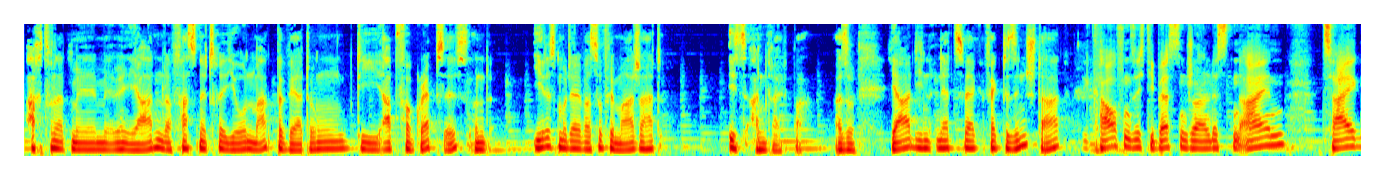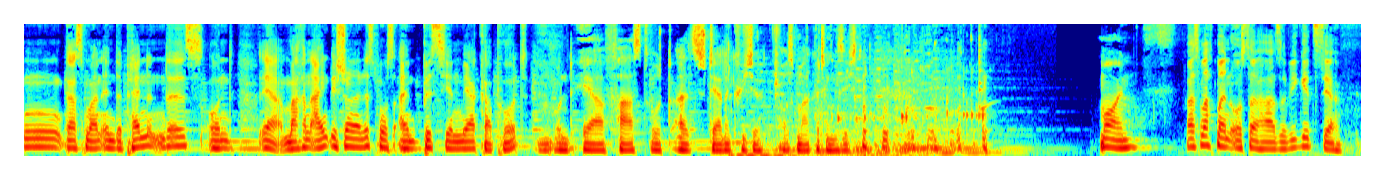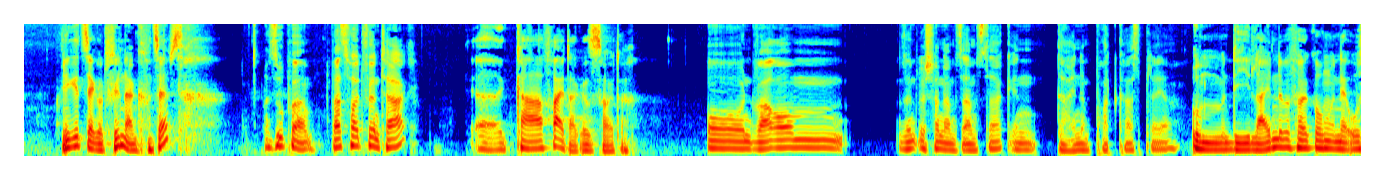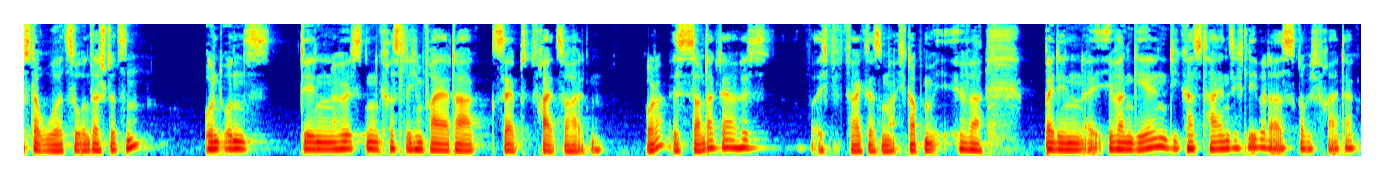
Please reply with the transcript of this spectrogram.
800 Milliarden oder fast eine Trillion Marktbewertung, die up for grabs ist und jedes Modell, was so viel Marge hat, ist angreifbar. Also ja, die Netzwerkeffekte sind stark. Die kaufen sich die besten Journalisten ein, zeigen, dass man independent ist und ja, machen eigentlich Journalismus ein bisschen mehr kaputt. Und eher Fast Food als Sterneküche aus Marketingsicht. Moin. Was macht mein Osterhase? Wie geht's dir? Mir geht's sehr gut, vielen Dank. Und selbst? Super. Was heute für ein Tag? Äh, Karfreitag ist es heute. Und warum sind wir schon am Samstag in deinem Podcast-Player? Um die leidende Bevölkerung in der Osterruhe zu unterstützen und uns den höchsten christlichen Feiertag selbst freizuhalten. Oder? Ist Sonntag der höchste? Ich verwechsel das mal. Ich glaube, bei den Evangelien, die kasteien sich lieber, da ist, glaube ich, Freitag.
